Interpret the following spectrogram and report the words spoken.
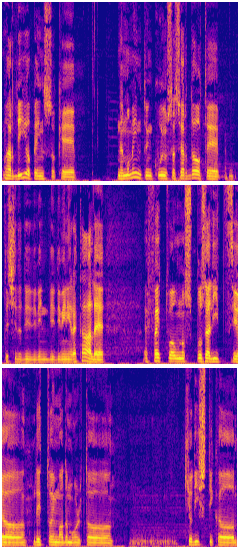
Guardi, io penso che nel momento in cui un sacerdote decide di, di divenire tale, effettua uno sposalizio, detto in modo molto mm, chiodistico,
